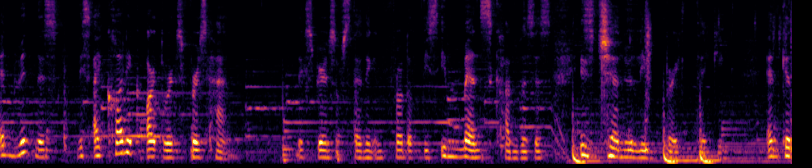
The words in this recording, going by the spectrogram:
and witness these iconic artworks firsthand. The experience of standing in front of these immense canvases is genuinely breathtaking and can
